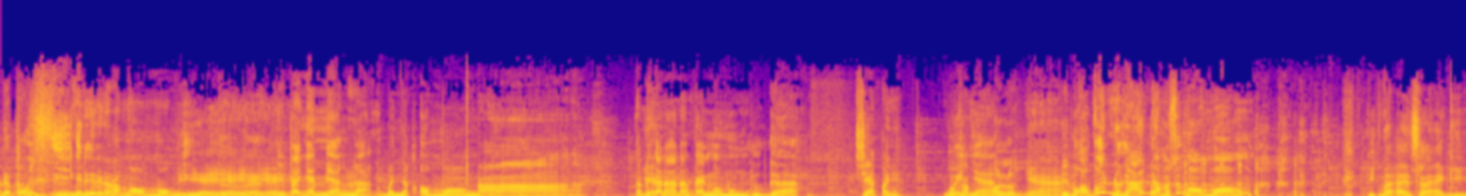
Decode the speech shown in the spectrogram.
udah, pusing dengerin orang ngomong gitu. Iya, iya, iya, iya, Jadi iya. pengen yang nggak banyak omong. gitu. Ah. Tapi Iya, kadang-kadang iya. pengen ngomong juga. siapanya? Guenya. Bokap- Oh lo nya. Ya bokap gue udah gak ada, masa ngomong. Dibahas lagi.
